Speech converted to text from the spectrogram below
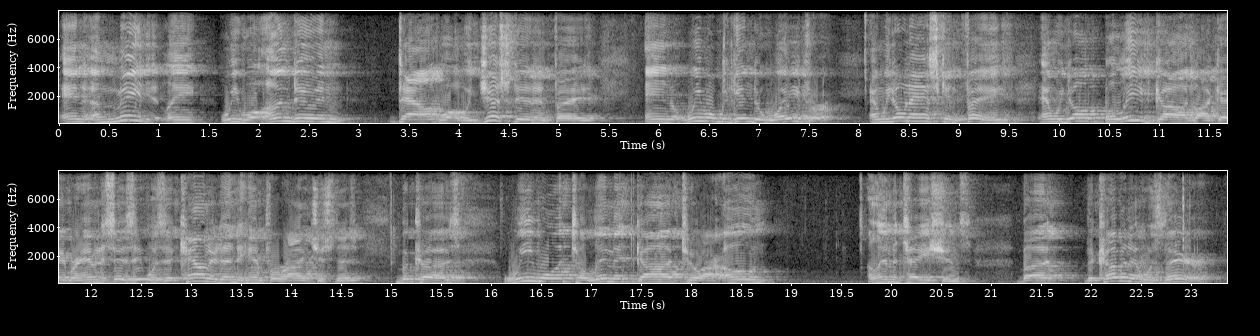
and immediately we will undo and doubt what we just did in faith, and we will begin to waver. And we don't ask in faith, and we don't believe God like Abraham. And it says it was accounted unto him for righteousness because we want to limit God to our own limitations. But the covenant was there,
